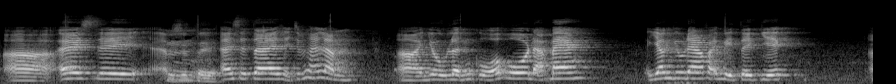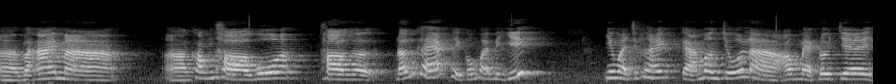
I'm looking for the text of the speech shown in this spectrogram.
uh, EC, um, ECT thì chúng thấy là uh, dù lệnh của vua đã ban dân Juda phải bị tuyệt diệt uh, và ai mà uh, không thờ vua thờ đấng khác thì cũng phải bị giết. Nhưng mà chúng thấy cảm ơn Chúa là ông Mạc Đôi Chê.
